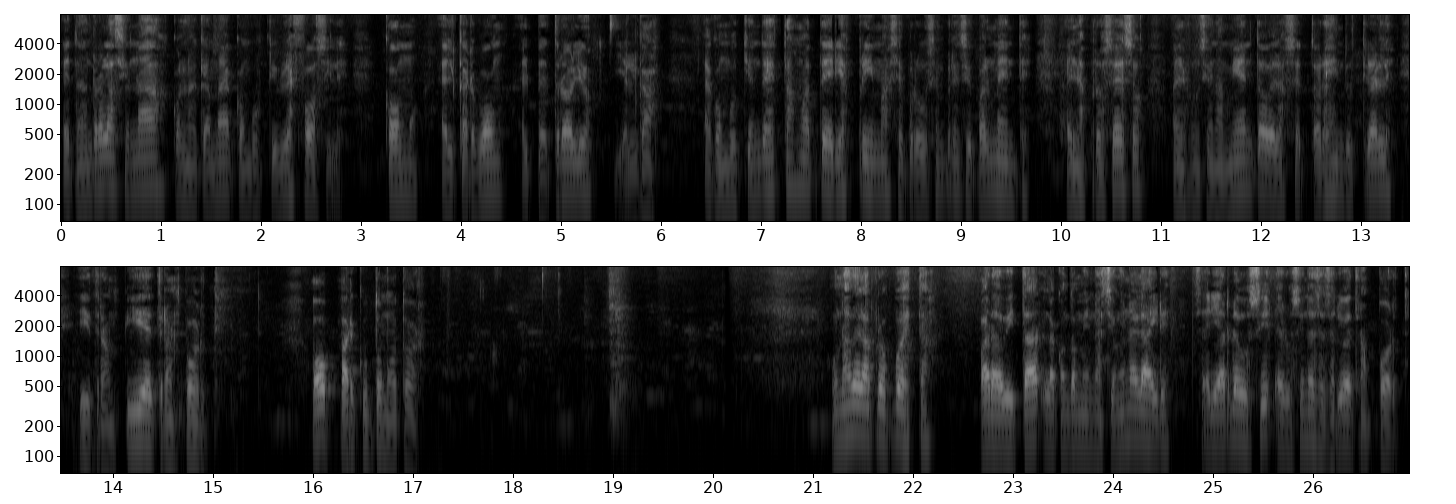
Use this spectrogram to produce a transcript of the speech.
están relacionadas con la quema de combustibles fósiles, como el carbón, el petróleo y el gas. La combustión de estas materias primas se produce principalmente en los procesos en el funcionamiento de los sectores industriales y de transporte o parque automotor. Una de las propuestas para evitar la contaminación en el aire sería reducir el uso innecesario de transporte,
